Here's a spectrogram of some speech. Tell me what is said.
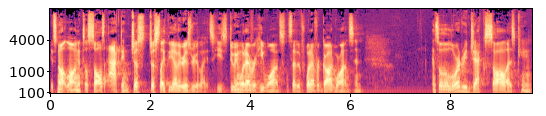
it's not long until Saul's acting just, just like the other Israelites. He's doing whatever he wants instead of whatever God wants. And, and so the Lord rejects Saul as king.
